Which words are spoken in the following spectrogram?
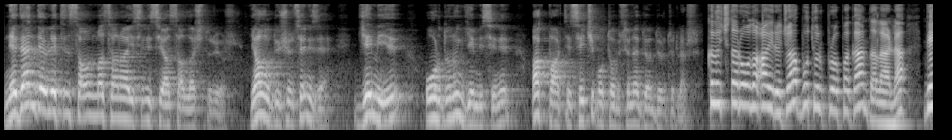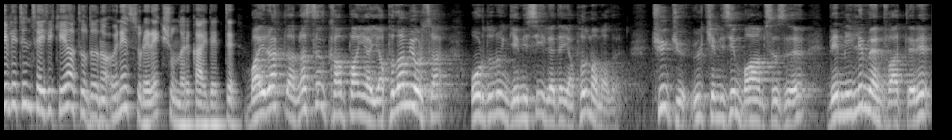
Neden devletin savunma sanayisini siyasallaştırıyor? Yahu düşünsenize gemiyi, ordunun gemisini AK Parti seçim otobüsüne döndürdüler. Kılıçdaroğlu ayrıca bu tür propagandalarla devletin tehlikeye atıldığını öne sürerek şunları kaydetti. Bayrakla nasıl kampanya yapılamıyorsa ordunun gemisiyle de yapılmamalı. Çünkü ülkemizin bağımsızlığı ve milli menfaatleri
